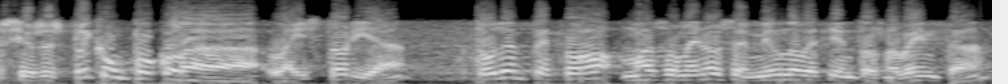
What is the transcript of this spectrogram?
Si os explico un poco la, historia, todo empezó más o menos en 1990.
